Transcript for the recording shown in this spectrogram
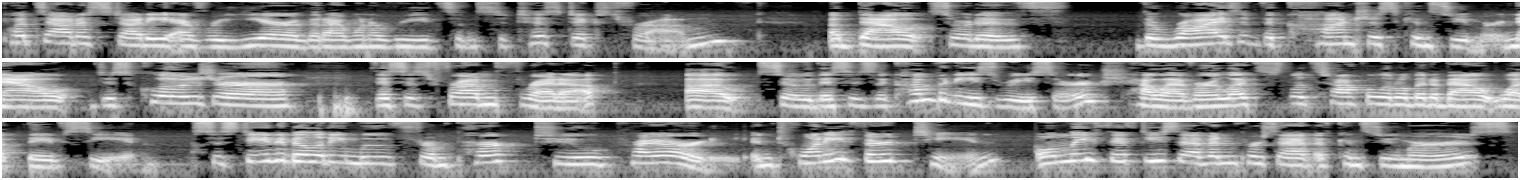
Puts out a study every year that I want to read some statistics from about sort of the rise of the conscious consumer. Now, disclosure, this is from ThredUp. Uh, so this is the company's research. However, let's let's talk a little bit about what they've seen. Sustainability moved from perk to priority. In 2013, only 57% of consumers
